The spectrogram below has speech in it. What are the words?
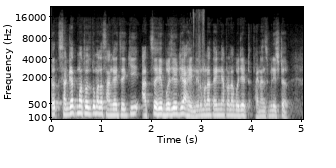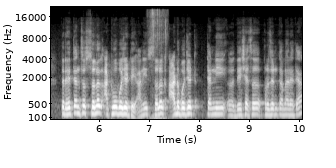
तर सगळ्यात महत्त्वाचं तुम्हाला सांगायचं आहे की आजचं हे बजेट जे आहे निर्मला ताईंनी आपल्याला बजेट फायनान्स मिनिस्टर तर हे त्यांचं सलग आठवं बजेट आहे आणि सलग आठ बजेट त्यांनी देशाचं प्रेझेंट करणाऱ्या त्या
